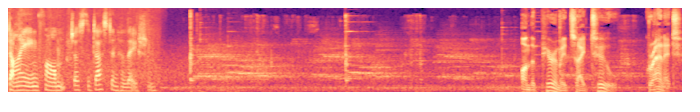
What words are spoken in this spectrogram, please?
dying from just the dust inhalation. On the pyramid site, too, granite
